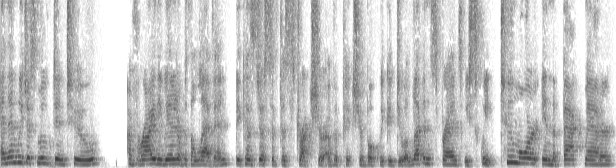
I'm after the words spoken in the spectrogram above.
And then we just moved into a variety. We ended up with 11 because just of the structure of a picture book, we could do 11 spreads. We squeaked two more in the back matter.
